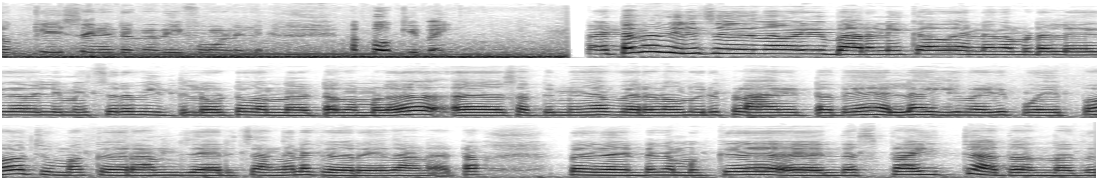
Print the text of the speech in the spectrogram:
ലൊക്കേഷൻ ഇടുന്നത് ഈ ഫോണിൽ അപ്പോൾ ഓക്കെ ബൈ പെട്ടെന്ന് തിരിച്ചു വരുന്ന വഴി ഭരണിക്കാവ് തന്നെ നമ്മുടെ ലേഖവല്ലി മിക്സർ വീട്ടിലോട്ട് വന്നു കേട്ടോ. നമ്മൾ സത്യം പറഞ്ഞാൽ വരണമെന്നൊരു പ്ലാൻ ഇട്ടതേ അല്ല. ഈ വഴി പോയപ്പോൾ ചുമ്മാ കയറാമെന്ന് വിചാരിച്ച് അങ്ങനെ കയറിയതാണ് കേട്ടോ. അപ്പോൾ അതുകൊണ്ട് നമുക്ക് എന്താ സ്പ്രൈറ്റാണ് തന്നത്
